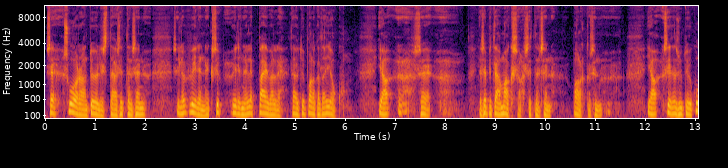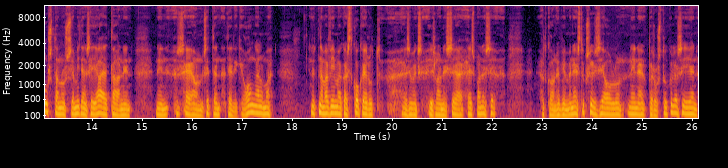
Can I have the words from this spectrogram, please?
se suoraan työllistää sitten sen, sille viidenneksi, viidennelle päivälle täytyy palkata joku. Ja se, ja se pitää maksaa sitten sen palkka, sen ja siitä syntyy kustannus ja miten se jaetaan, niin, niin se on sitten tietenkin ongelma. Nyt nämä viimeaikaiset kokeilut esimerkiksi Islannissa ja Espanjassa, jotka on hyvin menestyksellisiä ollut, niin ne perustuu kyllä siihen,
